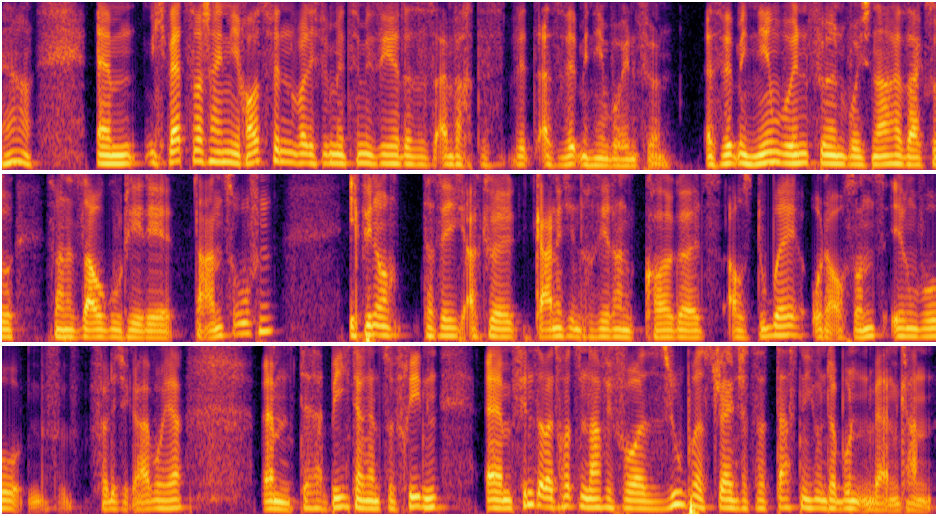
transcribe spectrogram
Ja, ähm, ich werde es wahrscheinlich nie rausfinden, weil ich bin mir ziemlich sicher, dass es einfach, das wird, also wird mich nirgendwo hinführen. Es wird mich nirgendwo hinführen, wo ich nachher sage, so, es war eine saugute Idee, da anzurufen. Ich bin auch tatsächlich aktuell gar nicht interessiert an Callgirls aus Dubai oder auch sonst irgendwo, völlig egal woher. Ähm, deshalb bin ich da ganz zufrieden. Ähm, Finde es aber trotzdem nach wie vor super strange, dass das nicht unterbunden werden kann.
